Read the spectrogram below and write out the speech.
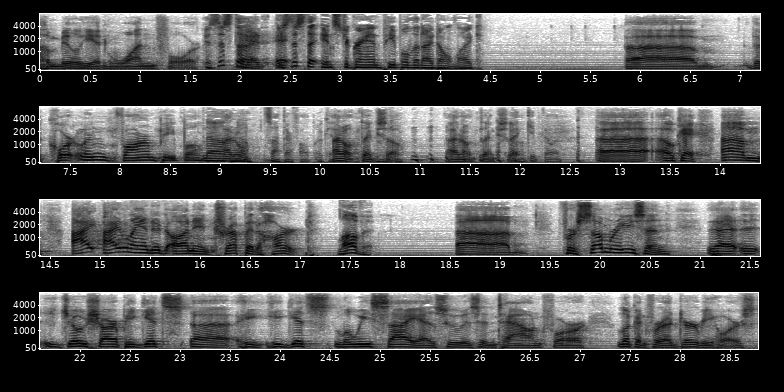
a million one for. Is this the And is this the Instagram people that I don't like? um, the Courtlandt Farm people? No, I don't. no, it's not their fault. Okay, I don't think so. I don't think so. keep going. Uh, okay. Um, I, I landed on Intrepid Heart. Love it. Um, for some reason, that uh, Joe Sharp he gets uh, he he gets Luis Saez who is in town for looking for a Derby horse.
